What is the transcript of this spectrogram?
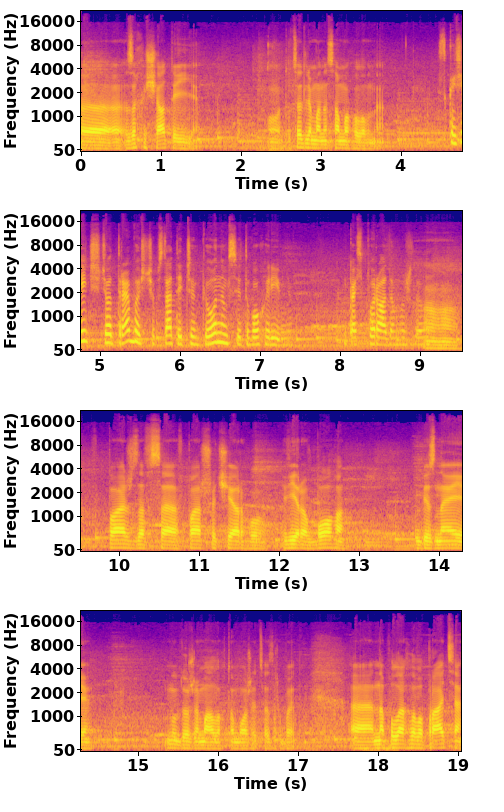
е, захищати її. От, це для мене саме головне. Скажіть, що треба, щоб стати чемпіоном світового рівня? Якась порада, можливо. Ага. Перш за все, в першу чергу, віра в Бога. Без неї ну, дуже мало хто може це зробити. Е, наполеглива праця,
